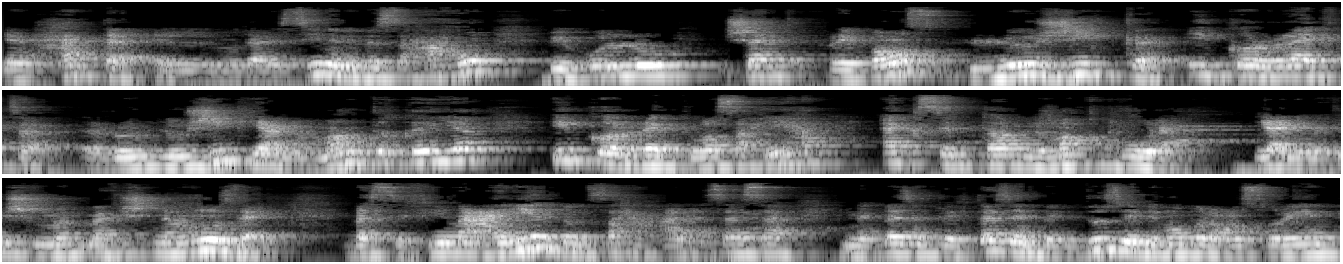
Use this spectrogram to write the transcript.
يعني حتى المدرسين اللي بيصححوا بيقولوا chaque réponse logique et correcte logique يعني منطقية et correcte وصحيحة acceptable مقبولة. يعني مفيش مفيش نموذج بس في معايير بنصحح على أساسها إنك لازم تلتزم بالجزء اللي مو بالعنصرين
